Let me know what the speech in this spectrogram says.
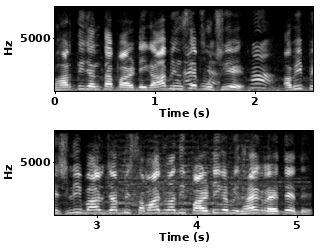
भारतीय जनता पार्टी का। आप इनसे अच्छा, पूछिए। हाँ। अभी पिछली बार जब भी समाजवादी पार्टी के विधायक रहते थे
